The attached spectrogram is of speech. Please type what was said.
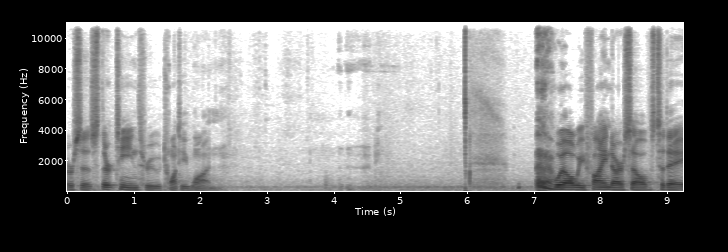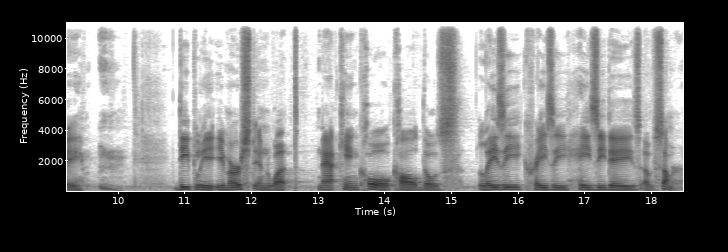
verses 13 through 21. well, we find ourselves today deeply immersed in what Nat King Cole called those lazy, crazy, hazy days of summer.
